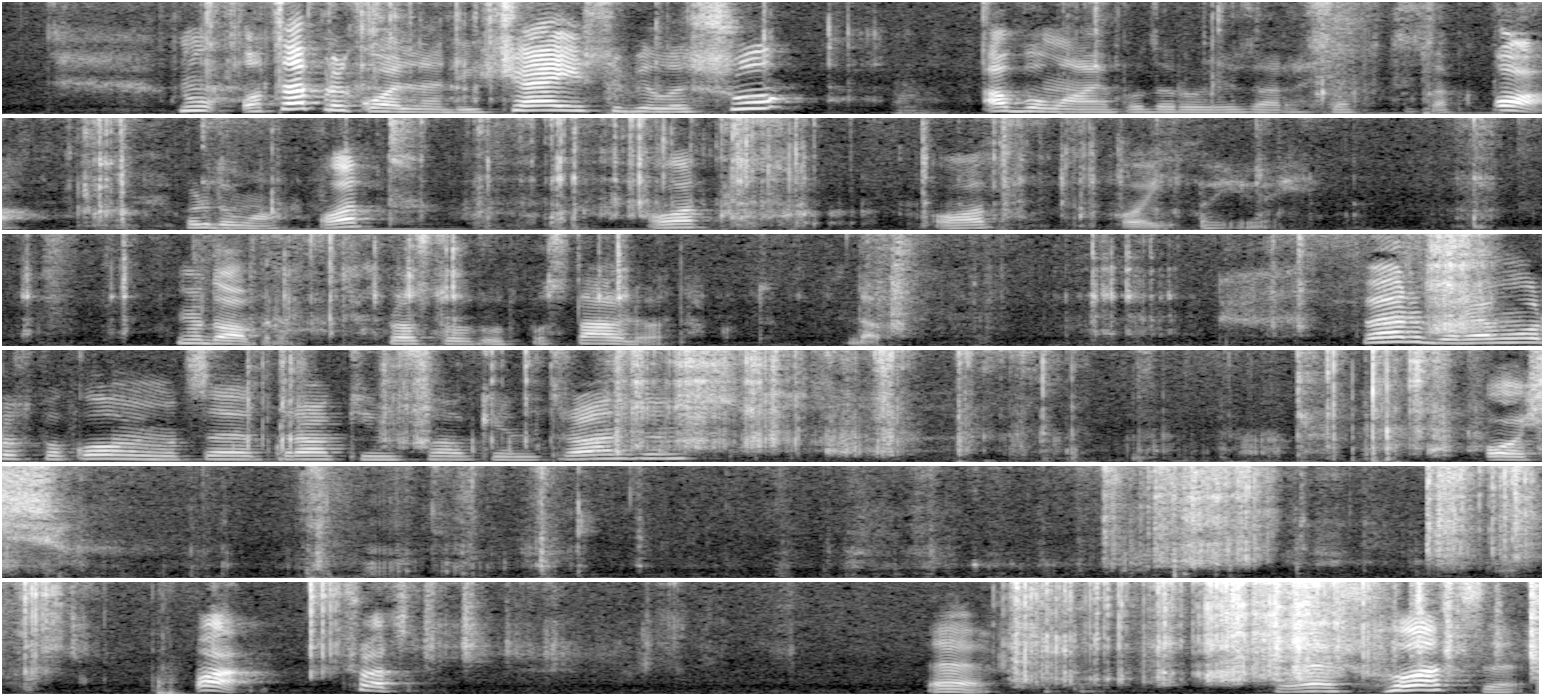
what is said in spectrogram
Ну, оце прикольна річ. Я її собі лишу. Або маю подарую зараз, як це так. О! Придумав. От. От. От. Ой-ой-ой. Ну добре. Просто тут поставлю отак от. Добре. Тепер беремо, розпаковуємо це Tracking Fucking Transins. Ось. О, що це? Е? Е, що це?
